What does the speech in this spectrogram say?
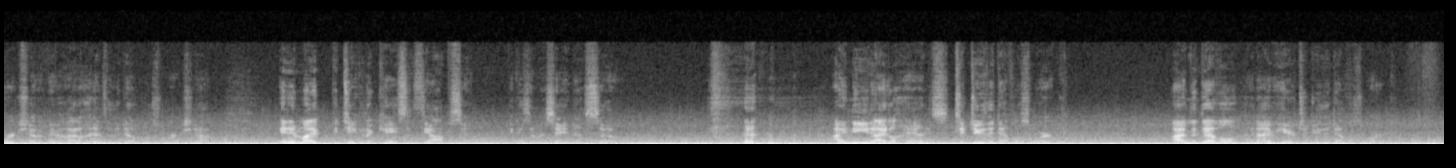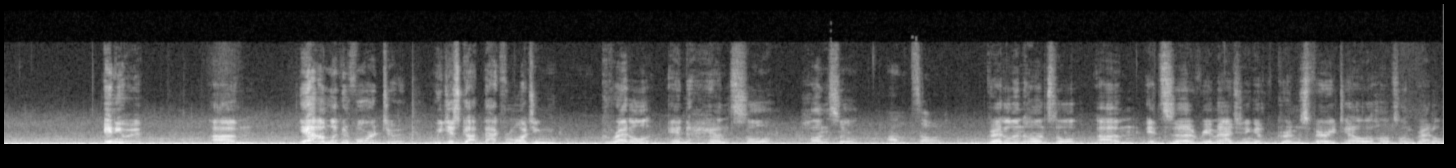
Workshop. Yeah, idle hands are the devil's workshop. And in my particular case, it's the opposite because I'm a Satanist. So I need idle hands to do the devil's work. I'm the devil, and I'm here to do the devil's work. Anyway, um, yeah, I'm looking forward to it. We just got back from watching Gretel and Hansel. Hansel? Hansel. Gretel and Hansel. Um, it's a reimagining of Grimm's fairy tale, Hansel and Gretel,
